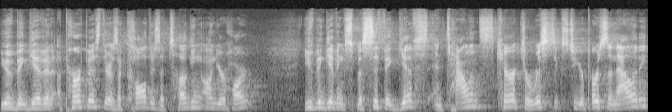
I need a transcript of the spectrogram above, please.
You have been given a purpose, there's a call, there's a tugging on your heart. You've been given specific gifts and talents, characteristics to your personality.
